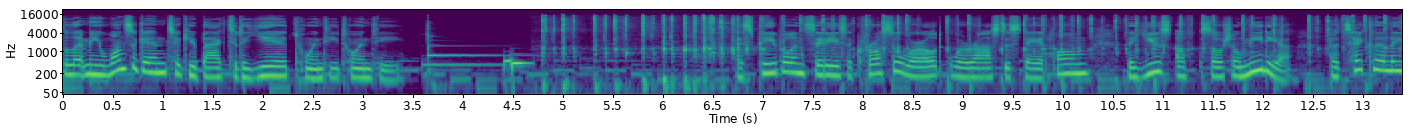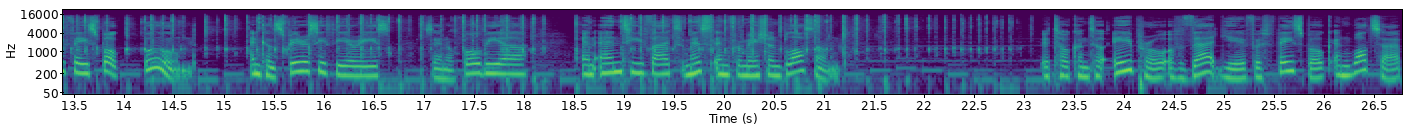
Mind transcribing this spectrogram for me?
So let me once again take you back to the year 2020. As people in cities across the world were asked to stay at home, the use of social media, particularly Facebook, boomed, and conspiracy theories, xenophobia, and anti vax misinformation blossomed. It took until April of that year for Facebook and WhatsApp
